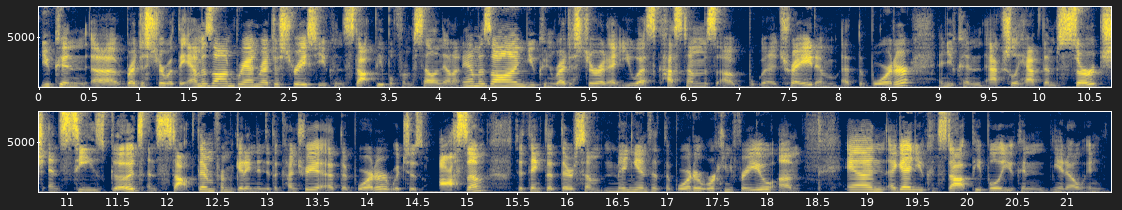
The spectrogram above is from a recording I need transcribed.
you can uh, register with the Amazon brand registry, so you can stop people from selling it on Amazon. You can register it at U.S. Customs uh, uh, Trade and at the border, and you can actually have them search and seize goods and stop them from getting into the country at the border, which is awesome to think that there's some minions at the border working for you. Um, and again, you can stop people. You can, you know, in,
